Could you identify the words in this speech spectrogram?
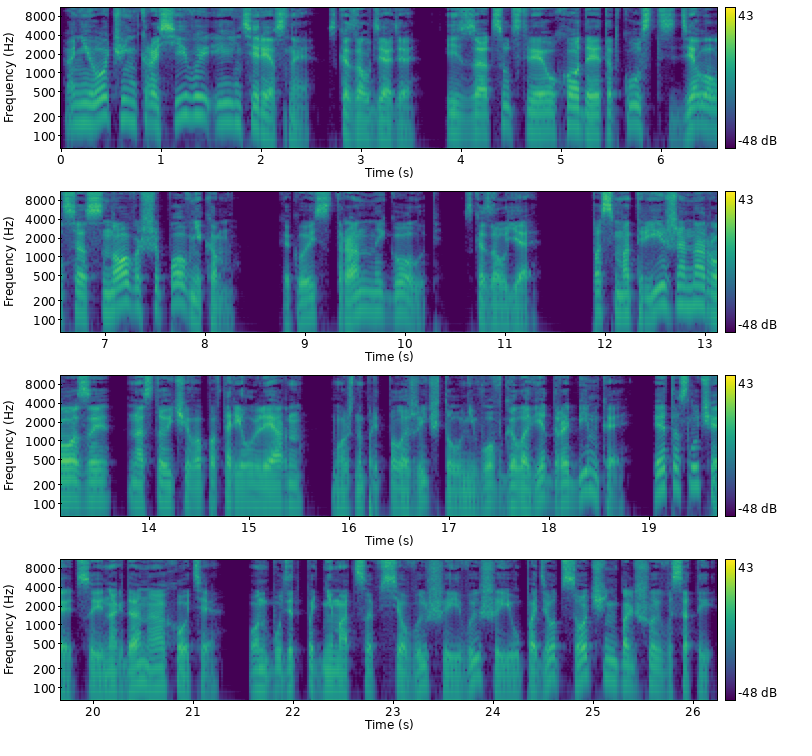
Они очень красивые и интересные», — сказал дядя. Из-за отсутствия ухода этот куст сделался снова шиповником. «Какой странный голубь», — сказал я. «Посмотри же на розы», — настойчиво повторил Лерн. «Можно предположить, что у него в голове дробинка. Это случается иногда на охоте. Он будет подниматься все выше и выше и упадет с очень большой высоты.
